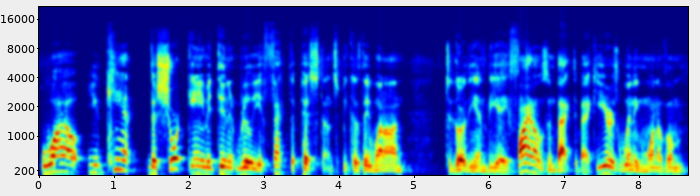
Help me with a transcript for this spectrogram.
while you can't, the short game, it didn't really affect the Pistons because they went on to go to the NBA Finals in back to back years, winning one of them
